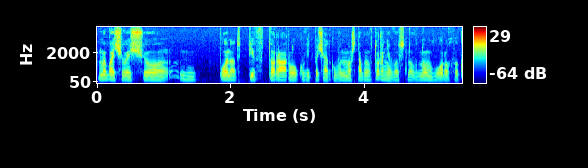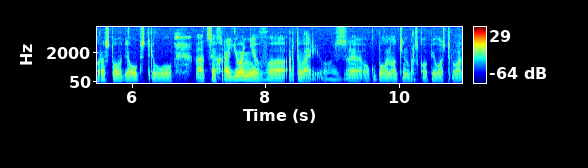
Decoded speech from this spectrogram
Ми бачили, що понад півтора року від початку повномасштабного вторгнення в основному ворог використовував для обстрілу е, цих районів е, артилерію з окупованого Кінбурзького півострова.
